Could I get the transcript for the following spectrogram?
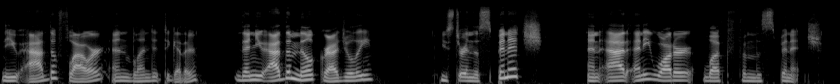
You add the flour and blend it together. Then you add the milk gradually. You stir in the spinach and add any water left from the spinach.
